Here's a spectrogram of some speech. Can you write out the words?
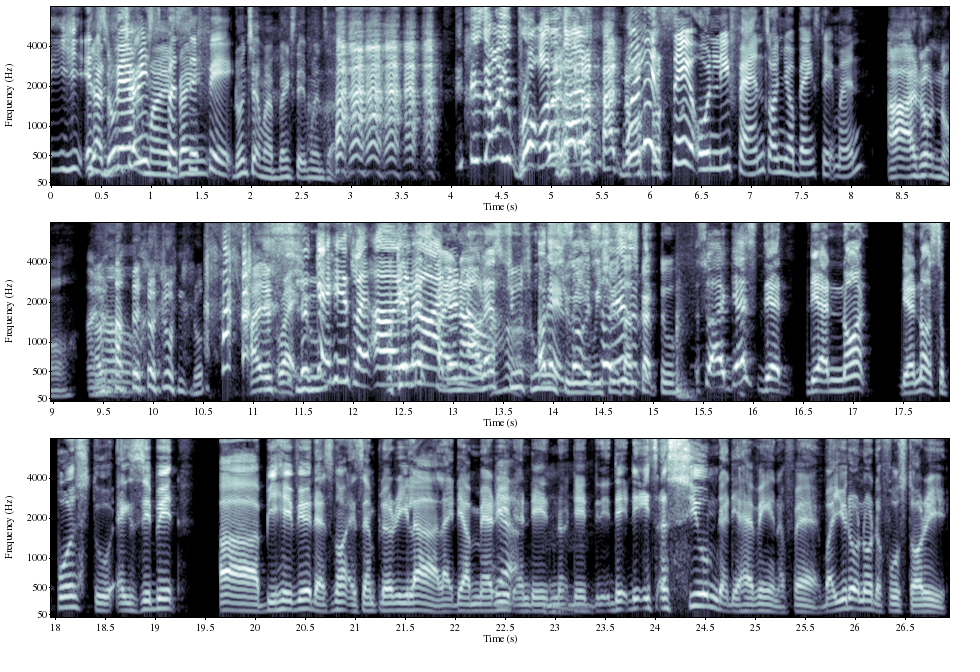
y- yeah, don't very check my specific. Bank, don't check my bank statements. ah. Is that what you broke all the time? no. Will it say OnlyFans on your bank statement? Ah, I don't know. I know. don't know. I assume. Right. Look at his like, oh, Okay, you know, let's I find don't know. out. Let's choose who Okay, should so- we, we so should here's the subscribe to. So I guess that they are not they are not supposed to exhibit uh behavior that's not exemplary lah. Like they are married Yeah. and they, they, they, they it's assumed that they're having an affair, but you don't know the full story.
